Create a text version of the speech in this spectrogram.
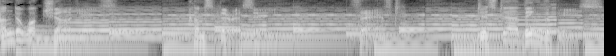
under what charges? Conspiracy. Theft. Disturbing the peace.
